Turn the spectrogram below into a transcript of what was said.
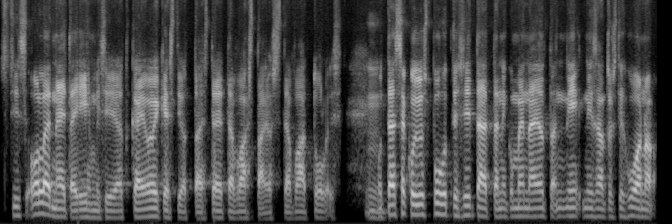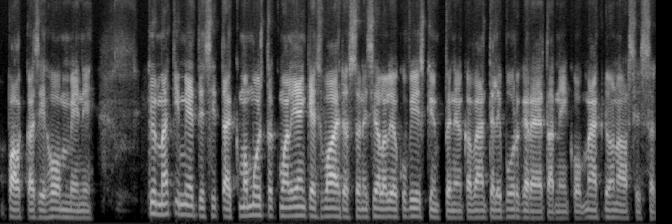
siis ole näitä ihmisiä, jotka ei oikeasti ottaisi töitä vastaan, jos sitä vaan tulisi. Mm. Mutta tässä kun just puhuttiin sitä, että niin kun mennään jotain, niin, niin sanotusti huonopalkkaisiin hommiin, niin kyllä mäkin mietin sitä, että kun mä muistan, kun mä olin Jenkeissä vaihdossa, niin siellä oli joku 50, joka väänteli burgereita niin kuin McDonaldsissa äh,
